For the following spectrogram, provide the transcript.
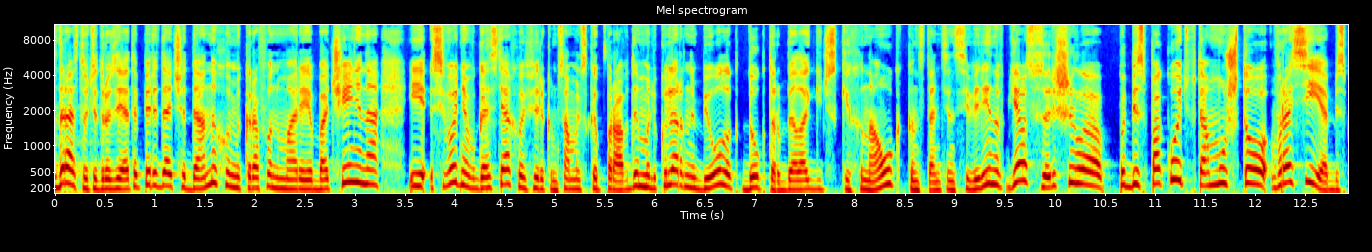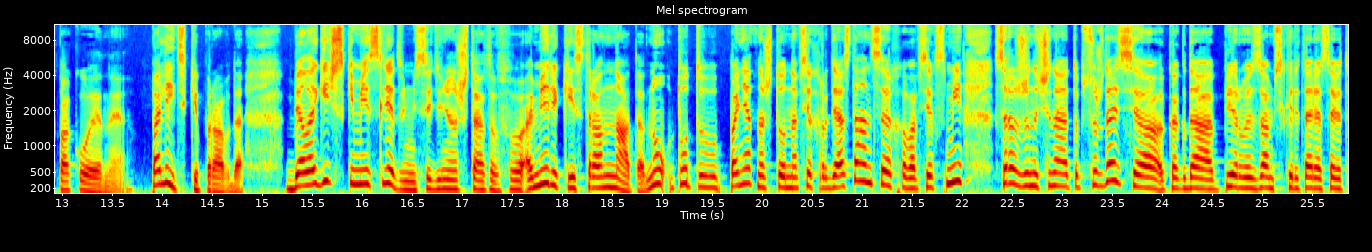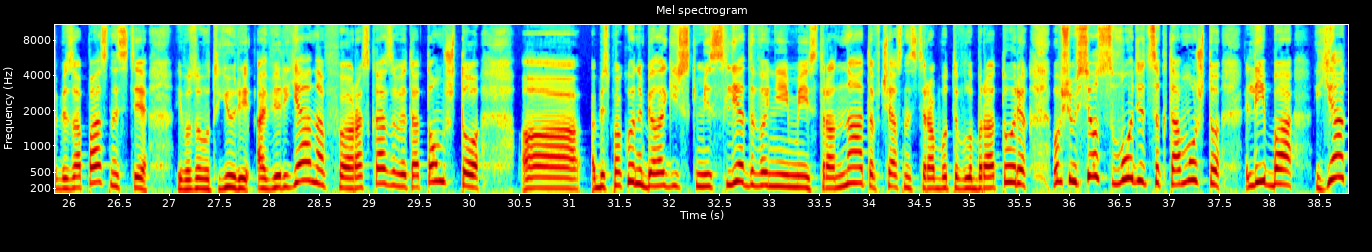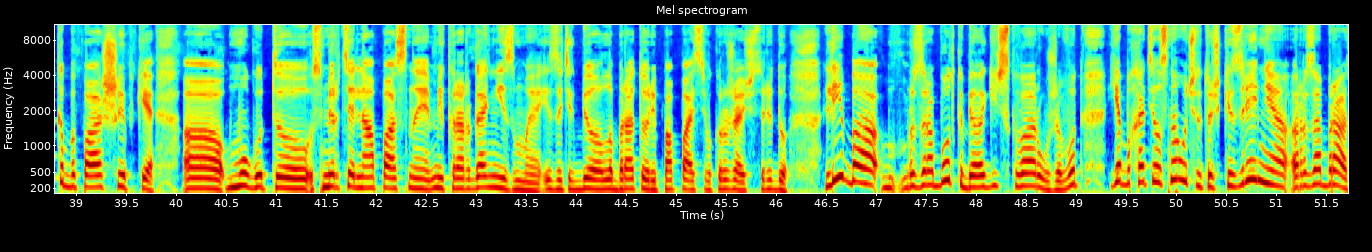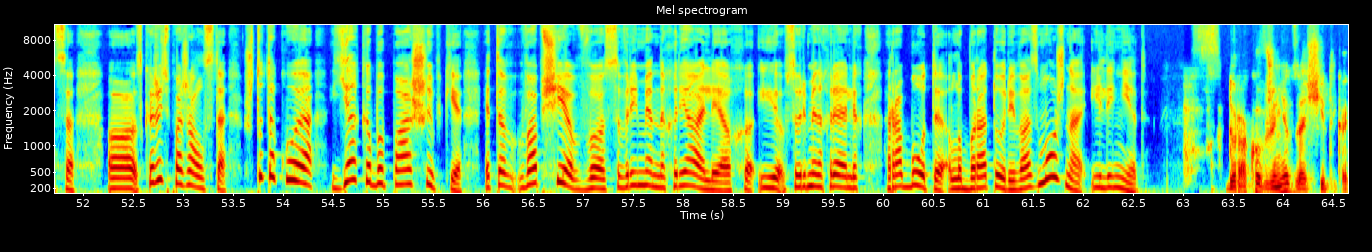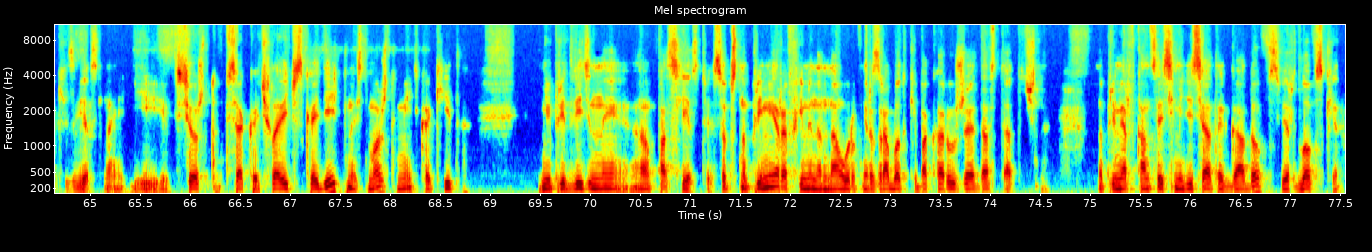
Здравствуйте, друзья. Это передача данных. У микрофона Мария Баченина. И сегодня в гостях в эфире «Комсомольской правды» молекулярный биолог, доктор биологических наук Константин Северинов. Я вас решила побеспокоить, потому что в России обеспокоены политики, правда, биологическими исследованиями Соединенных Штатов Америки и стран НАТО. Ну, тут э, понятно, что на всех радиостанциях, во всех СМИ сразу же начинают обсуждать, э, когда первый замсекретаря Совета Безопасности, его зовут Юрий Аверьянов, э, рассказывает о том, что э, обеспокоены биологическими исследованиями из стран НАТО, в частности, работы в лабораториях. В общем, все сводится к тому, что либо якобы по ошибке э, могут смертельно опасные микроорганизмы из из этих биолабораторий попасть в окружающую среду, либо разработка биологического оружия. Вот я бы хотела с научной точки зрения разобраться. А, скажите, пожалуйста, что такое якобы по ошибке? Это вообще в современных реалиях и в современных реалиях работы лабораторий возможно или нет? Дураков же нет защиты, как известно, и все, что всякая человеческая деятельность может иметь какие-то непредвиденные э, последствия. Собственно, примеров именно на уровне разработки бак-оружия достаточно. Например, в конце 70-х годов в Свердловске,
